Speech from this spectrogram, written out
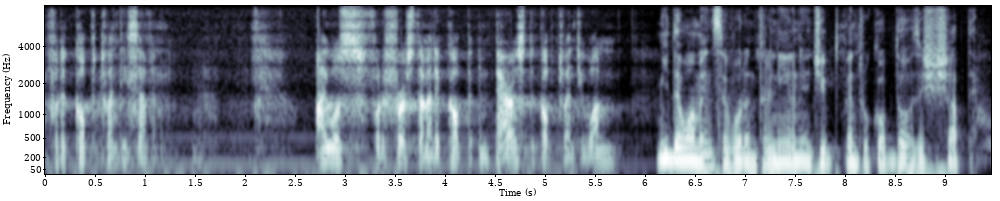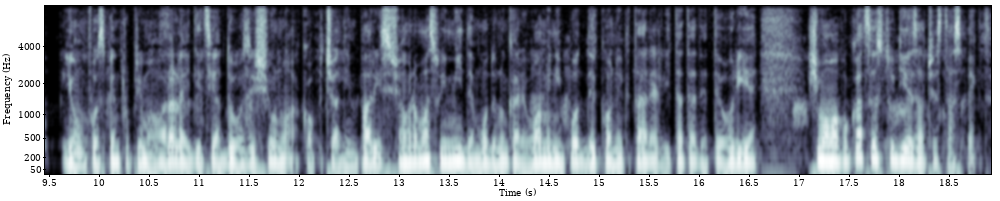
for the COP27. I was for the first time at a COP in Paris, the COP21. Mii de oameni se vor întâlni în Egipt pentru COP27. Eu am fost pentru prima oară la ediția 21 a COP, cea din Paris, și am rămas uimit de modul în care oamenii pot deconecta realitatea de teorie și m-am apucat să studiez acest aspect.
